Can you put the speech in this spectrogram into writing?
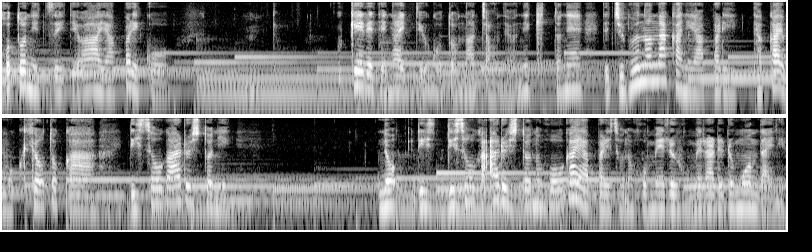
ことについてはやっぱりこう、うん、受け入れてないっていうことになっちゃうんだよねきっとね。で自分の中にやっぱり高い目標とか理想がある人にの理想がある人の方がやっぱりその褒める褒められる問題に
